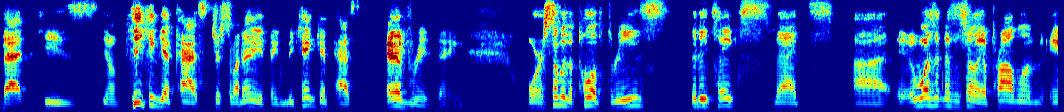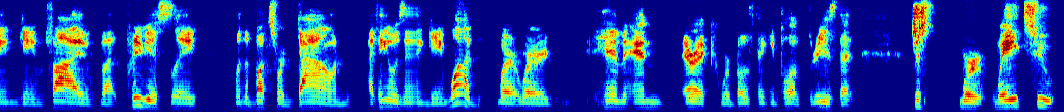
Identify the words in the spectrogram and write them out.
that he's, you know, he can get past just about anything, but he can't get past everything. Or some of the pull up threes that he takes that uh, it wasn't necessarily a problem in game five, but previously when the Bucks were down, I think it was in game one where, where him and Eric were both taking pull up threes that – just were way too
